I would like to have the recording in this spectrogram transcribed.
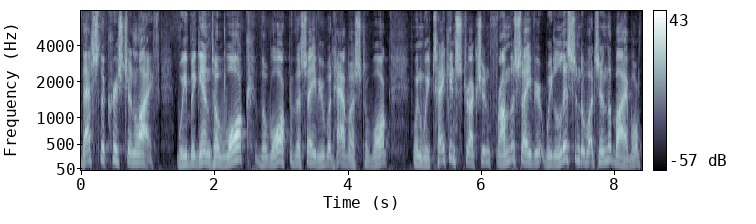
That's the Christian life. We begin to walk the walk the Savior would have us to walk. When we take instruction from the Savior, we listen to what's in the Bible,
